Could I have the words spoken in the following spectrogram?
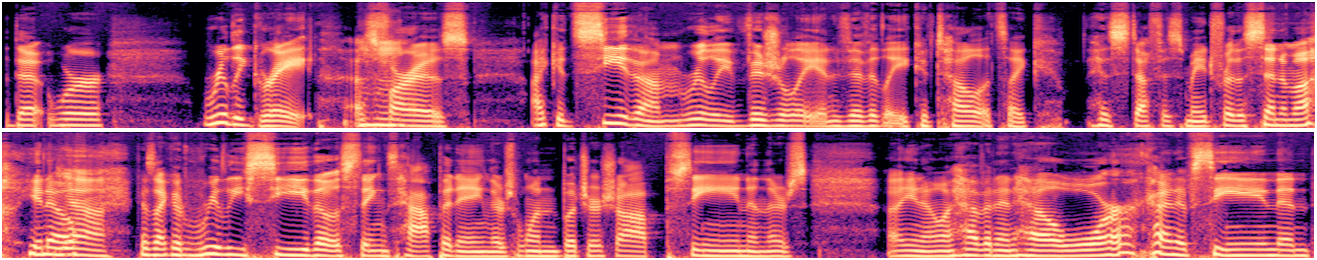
that were really great as Mm-hmm. far as I could see them really visually and vividly. You could tell it's like his stuff is made for the cinema, you know? Yeah. Because I could really see those things happening. There's one butcher shop scene, and there's, uh, you know, a heaven and hell war kind of scene. And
